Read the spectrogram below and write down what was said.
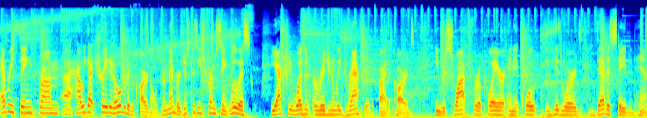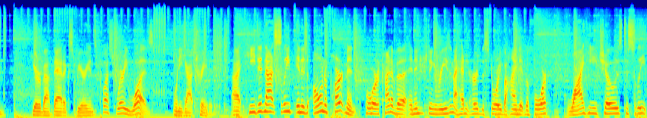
everything from uh, how he got traded over to the Cardinals. Remember, just because he's from St. Louis, he actually wasn't originally drafted by the Cards. He was swapped for a player, and it, quote, in his words, devastated him. Hear about that experience, plus where he was when he got traded. Uh, he did not sleep in his own apartment for kind of a, an interesting reason. I hadn't heard the story behind it before. Why he chose to sleep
